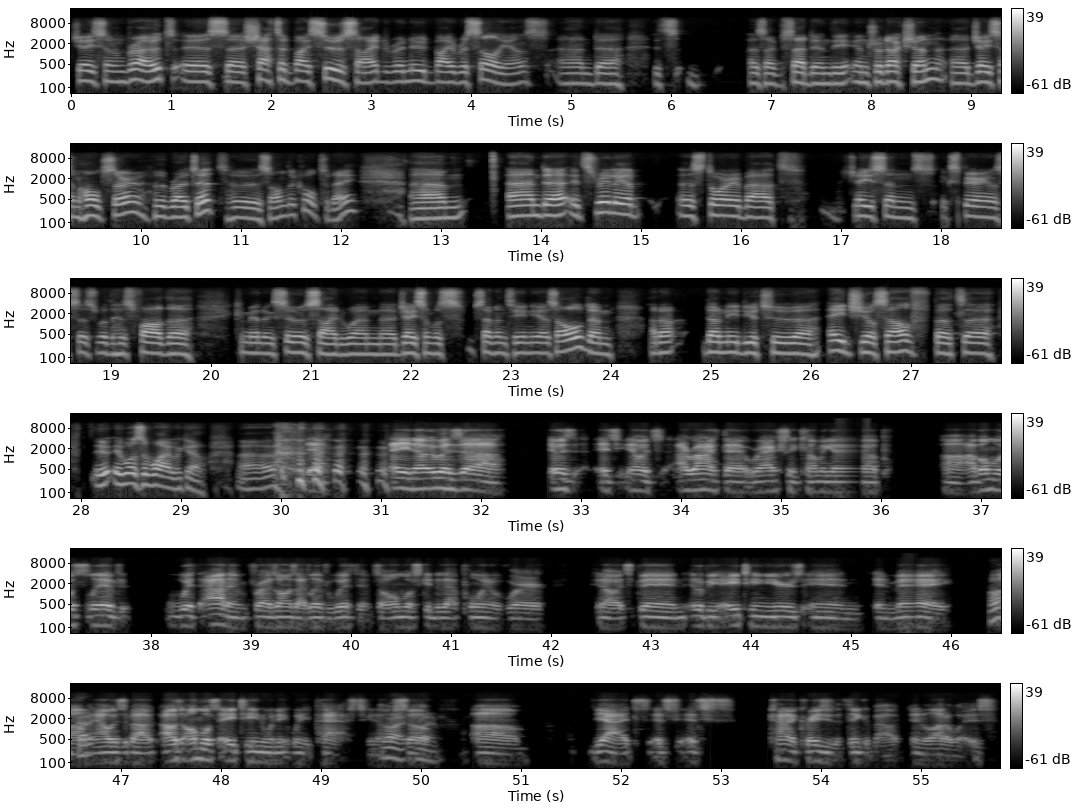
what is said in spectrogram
Jason wrote is uh, Shattered by Suicide, Renewed by Resilience. And uh, it's, as I've said in the introduction, uh, Jason Holzer, who wrote it, who is on the call today. Um, and uh, it's really a, a, story about Jason's experiences with his father committing suicide when uh, Jason was 17 years old. And I don't, don't need you to uh, age yourself, but uh, it, it, was a while ago. Uh, yeah. Hey, you know, it was, uh, it was, it's, you know, it's ironic that we're actually coming up. Uh, I've almost lived without him for as long as I lived with him. So almost getting to that point of where, you know, it's been, it'll be 18 years in, in May. Um, okay. Um, and I was about, I was almost 18 when he, when he passed, you know, right, so, right. um, yeah, it's, it's, it's, kind of crazy to think about in a lot of ways.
